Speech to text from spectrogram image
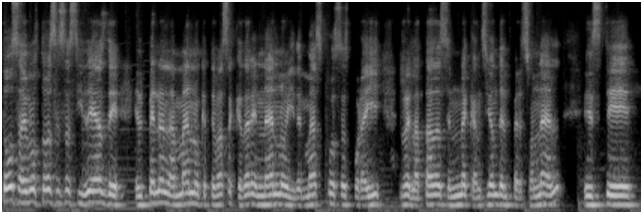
Todos sabemos todas esas ideas de el pelo en la mano, que te vas a quedar enano y demás cosas por ahí relatadas en una canción del personal. Este,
